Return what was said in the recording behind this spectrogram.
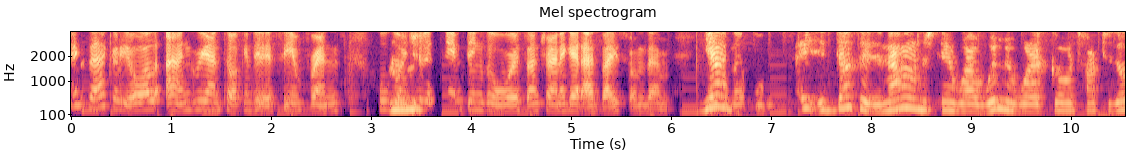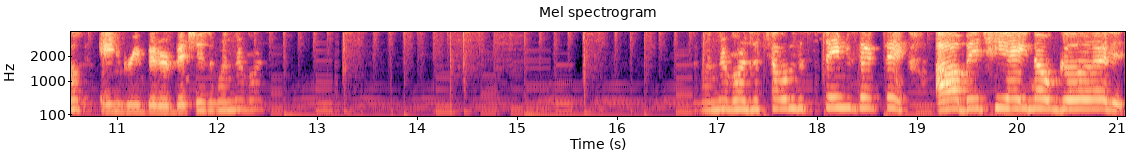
exactly, all angry and talking to the same friends who going mm-hmm. through the same things or worse and trying to get advice from them. Yes, no it, it does it, and I don't understand why women want to go and talk to those angry, bitter bitches when they're going. When they're going to just tell them the same exact thing. Oh, bitch, he ain't no good. And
